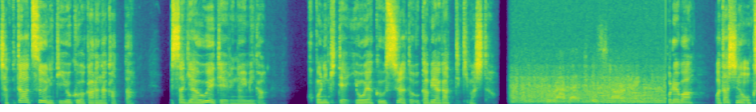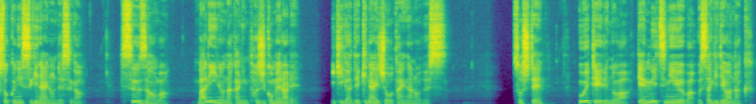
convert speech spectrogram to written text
チャプター2にてよくわからなかった、ウサギは飢えているの意味が、ここに来てようやくうっすらと浮かび上がってきました。これは私の憶測に過ぎないのですが、スーザンはバニーの中に閉じ込められ、息ができない状態なのです。そして、飢えているのは厳密に言えばウサギではなく、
